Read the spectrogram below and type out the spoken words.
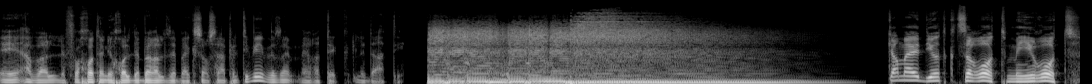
אה, אבל לפחות אני יכול לדבר על זה בהקשר של Apple TV, וזה מרתק לדעתי. כמה ידיעות קצרות, מהירות.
